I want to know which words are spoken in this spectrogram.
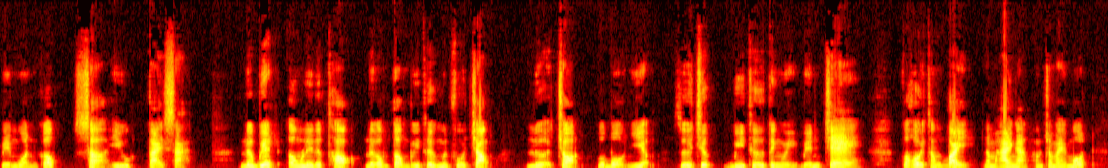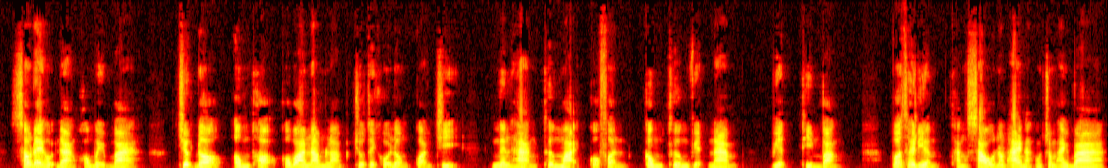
về nguồn gốc, sở hữu, tài sản. Được biết, ông Lê Đức Thọ được ông Tổng Bí thư Nguyễn Phú Trọng lựa chọn và bổ nhiệm giữ chức Bí thư tỉnh ủy Bến Tre vào hồi tháng 7 năm 2021 sau Đại hội Đảng khóa 13. Trước đó, ông Thọ có 3 năm làm Chủ tịch Hội đồng Quản trị Ngân hàng Thương mại Cổ phần Công thương Việt Nam Việt Thìn Bằng. Vào thời điểm tháng 6 năm 2023,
